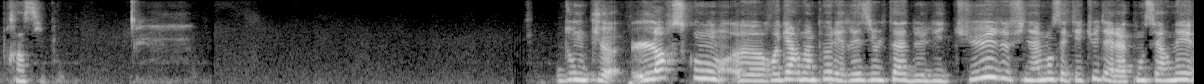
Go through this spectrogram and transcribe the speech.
principaux. Donc, lorsqu'on euh, regarde un peu les résultats de l'étude, finalement, cette étude, a concerné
